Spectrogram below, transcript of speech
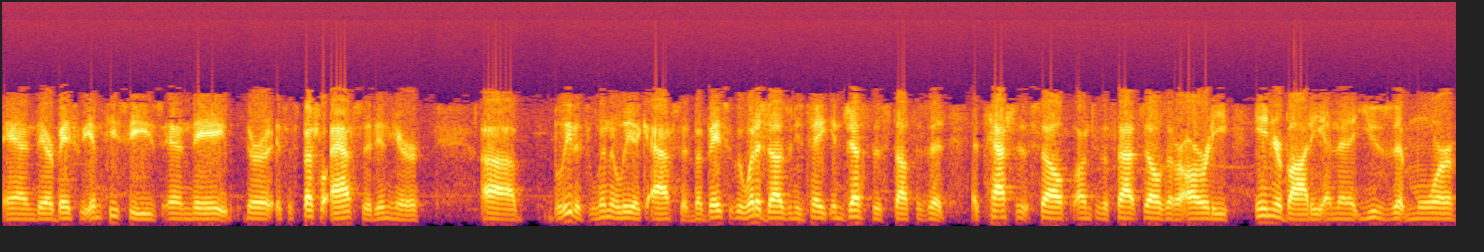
and they're basically MTCs, and they they're it's a special acid in here. Uh, I believe it's linoleic acid, but basically what it does when you take ingest this stuff is it attaches itself onto the fat cells that are already in your body, and then it uses it more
